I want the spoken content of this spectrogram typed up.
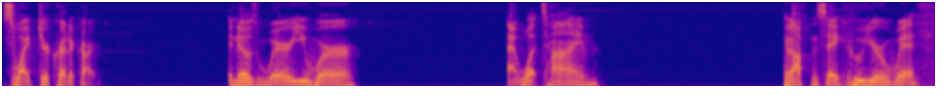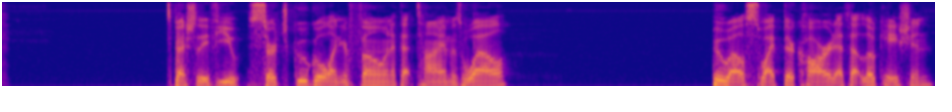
swiped your credit card. It knows where you were, at what time, can often say who you're with, especially if you search Google on your phone at that time as well. Who else swiped their card at that location?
